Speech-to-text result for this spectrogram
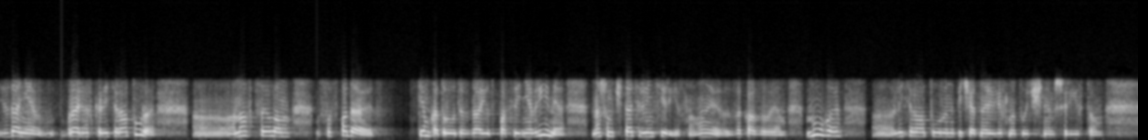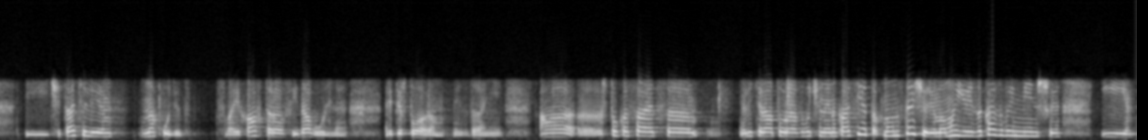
издания брайлевская литература, э, она в целом совпадает тем, которые вот издают в последнее время, нашему читателю интересно. Мы заказываем много э, литературы, напечатанной рельефно-точечным шрифтом, и читатели находят своих авторов и довольны репертуаром изданий. А э, что касается литературы, озвученной на кассетах, но в настоящее время мы ее и заказываем меньше, и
